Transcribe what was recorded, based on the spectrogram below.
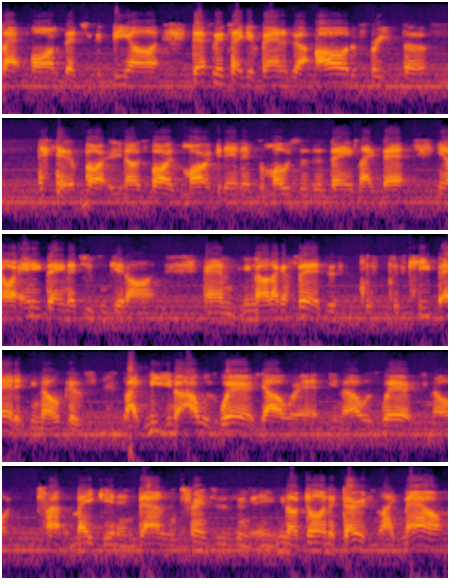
platforms that you can be on. Definitely take advantage of all the free stuff. far, you know, as far as marketing and promotions and things like that, you know, or anything that you can get on. And, you know, like I said, just, just, just keep at it, you know, because like me, you know, I was where y'all were at, you know, I was where, you know, trying to make it and down in the trenches and, and you know, doing the dirt. And like now,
